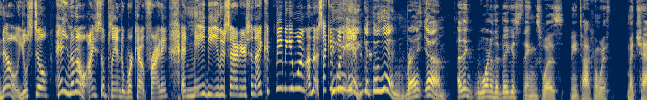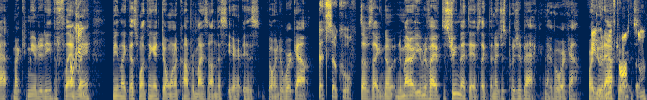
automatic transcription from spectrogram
no, you'll still, hey, no, no, I still plan to work out Friday and maybe either Saturday or Sunday. I could maybe get one a second one Yeah, in. Get those in, right? Yeah. I think one of the biggest things was me talking with my chat, my community, the family, being like, that's one thing I don't want to compromise on this year is going to work out. That's so cool. So I was like, no, no matter, even if I have to stream that day, it's like, then I just push it back and I go work out or I And do it what's afterwards. Awesome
